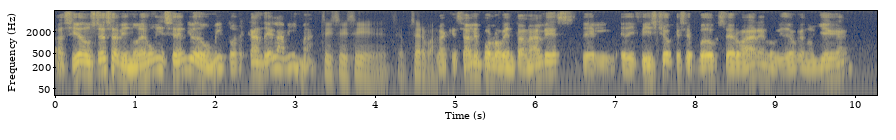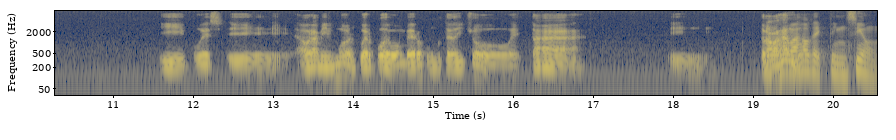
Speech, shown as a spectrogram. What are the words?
Así es, don César, y no es un incendio de humito, es candela misma. Sí, sí, sí, se observa. La que sale por los ventanales del edificio que se puede observar en los videos que nos llegan. Y pues eh, ahora mismo el cuerpo de bomberos, como usted ha dicho, está eh, trabajando. Trabajos de extinción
